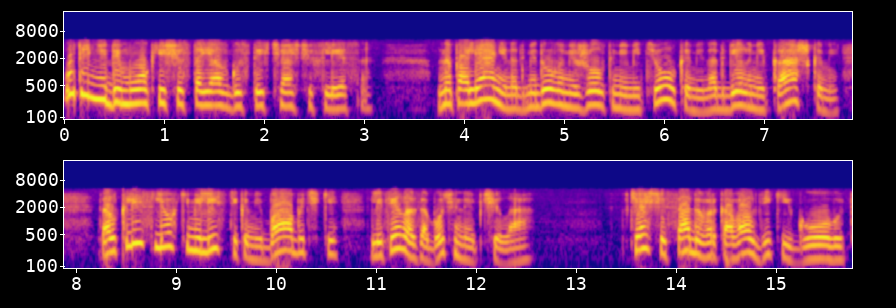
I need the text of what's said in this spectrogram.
Утренний дымок еще стоял в густых чащах леса. На поляне над медовыми желтыми метелками, над белыми кашками толклись легкими листиками бабочки, летела озабоченная пчела. В чаще сада ворковал дикий голубь,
